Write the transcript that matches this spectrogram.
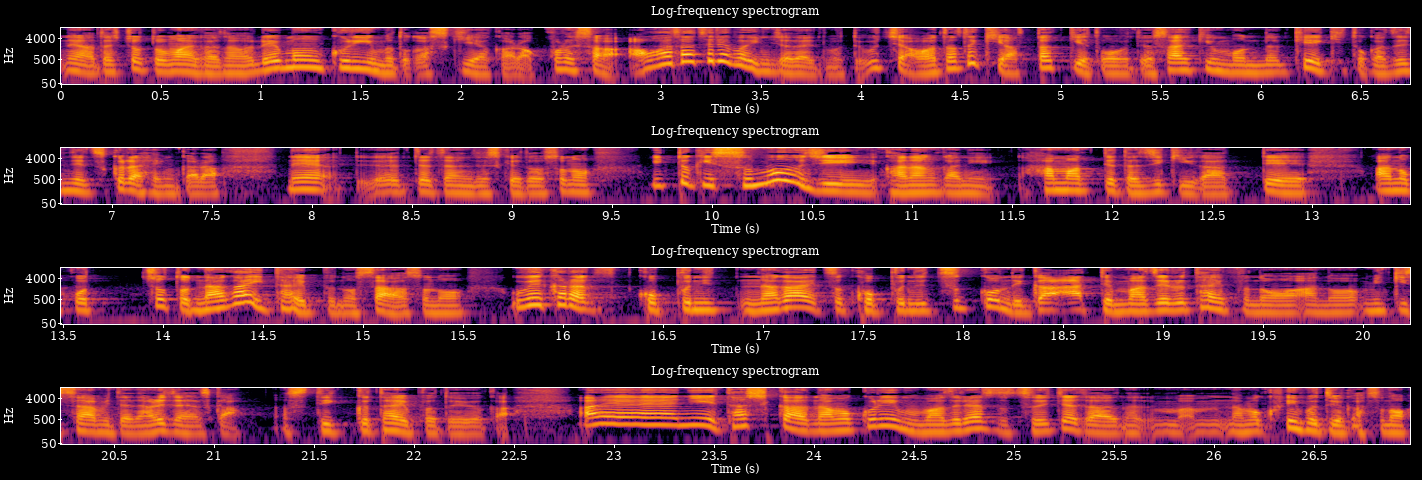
ね、私ちょっと前からレモンクリームとか好きやから、これさ、泡立てればいいんじゃないと思って、うち泡立て器やったっけと思って、最近もケーキとか全然作らへんから、ね、やってたんですけど、その、一時スムージーかなんかにハマってた時期があって、あの、こう、ちょっと長いタイプのさ、その、上からコップに、長いコップに突っ込んでガーって混ぜるタイプの、あの、ミキサーみたいなのあるじゃないですか。スティックタイプというか。あれに、確か生クリーム混ぜるやつついてた、生クリームというか、その、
